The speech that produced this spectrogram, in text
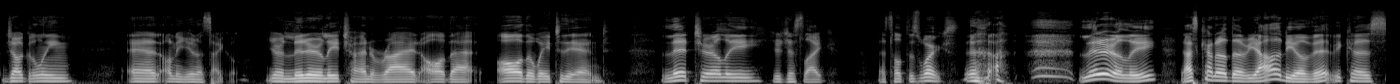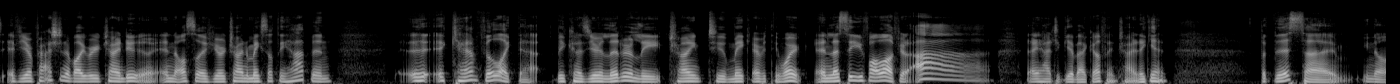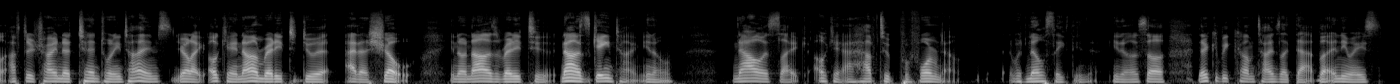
juggling, and on a unicycle. You're literally trying to ride all that all the way to the end. Literally, you're just like, let's hope this works. Literally, that's kind of the reality of it because if you're passionate about what you're trying to do, and also if you're trying to make something happen, it, it can feel like that because you're literally trying to make everything work. And let's say you fall off, you're like, ah, now you have to get back up and try it again. But this time, you know, after trying it 10, 20 times, you're like, okay, now I'm ready to do it at a show. You know, now it's ready to, now it's game time, you know. Now it's like, okay, I have to perform now with no safety net, you know. So there could become times like that. But, anyways,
